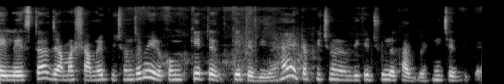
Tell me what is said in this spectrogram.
এই লেসটা জামার সামনে পিছনে যাবে, এরকম কেটে কেটে দিবে। হ্যাঁ এটা পিছনের দিকে ঝুলে থাকবে, নিচের দিকে।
